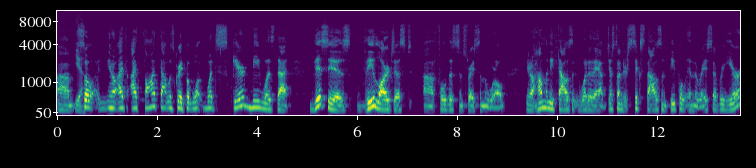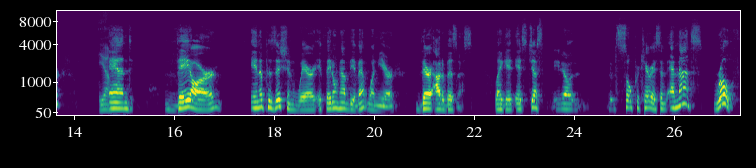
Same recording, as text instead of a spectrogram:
um, yeah. So you know, I I thought that was great, but what what scared me was that this is the largest uh, full distance race in the world. You know, how many thousand? What do they have? Just under six thousand people in the race every year. Yeah, and they are in a position where if they don't have the event one year, they're out of business. Like it, it's just you know, so precarious, and and that's Roth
